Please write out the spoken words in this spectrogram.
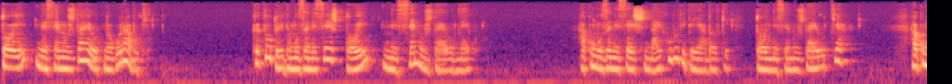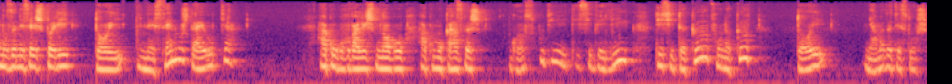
Той не се нуждае от много работи. Каквото и да му занесеш, той не се нуждае от него. Ако му занесеш най-хубавите ябълки, той не се нуждае от тях. Ако му занесеш пари, той не се нуждае от тях. Ако го хвалиш много, ако му казваш Господи, ти си велик, ти си такъв, онакъв, той няма да те слуша.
